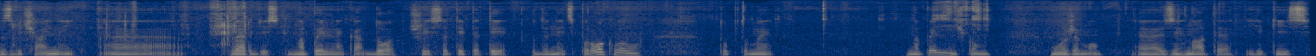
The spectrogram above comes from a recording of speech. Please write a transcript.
Звичайний. Е, Твердість напильника до 65 одиниць по роквелу. Тобто ми напильничком можемо е, зігнати якісь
